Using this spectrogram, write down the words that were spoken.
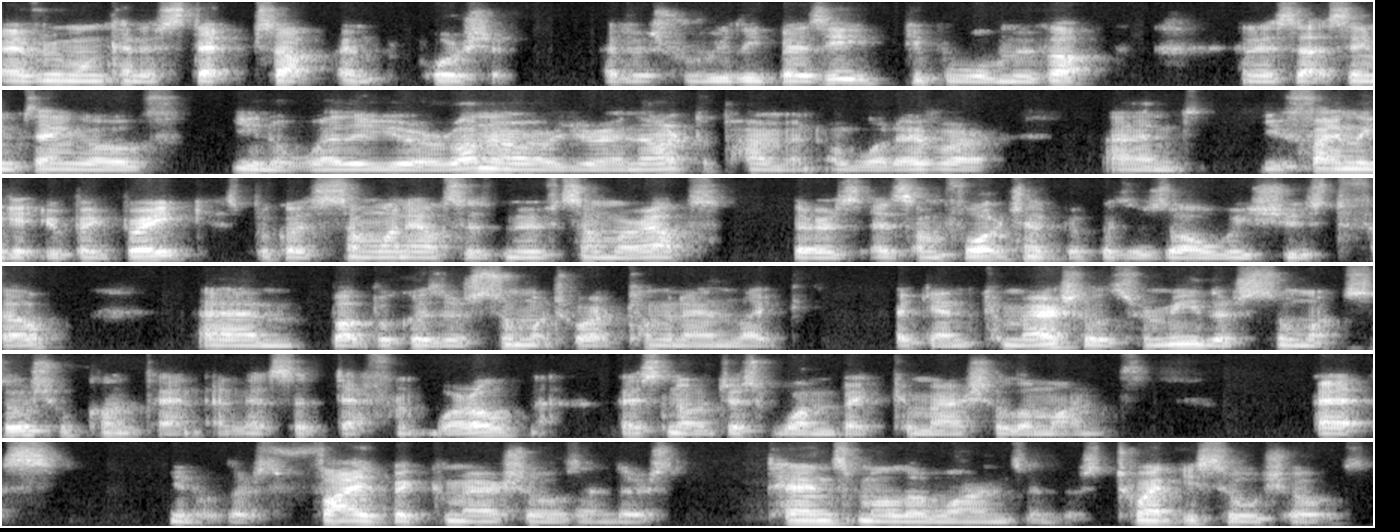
everyone kind of steps up in proportion. If it's really busy, people will move up. And it's that same thing of, you know, whether you're a runner or you're in the art department or whatever, and you finally get your big break, it's because someone else has moved somewhere else. There's it's unfortunate because there's always shoes to fill. Um, but because there's so much work coming in, like again, commercials for me, there's so much social content and it's a different world now. It's not just one big commercial a month. It's, you know, there's five big commercials and there's 10 smaller ones and there's 20 socials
